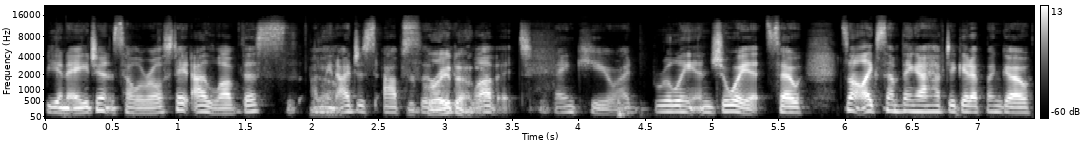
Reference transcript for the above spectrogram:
be an agent and sell real estate. I love this. I mean, I just absolutely at it. love it. Thank you. I really enjoy it. So it's not like something I have to get up and go,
